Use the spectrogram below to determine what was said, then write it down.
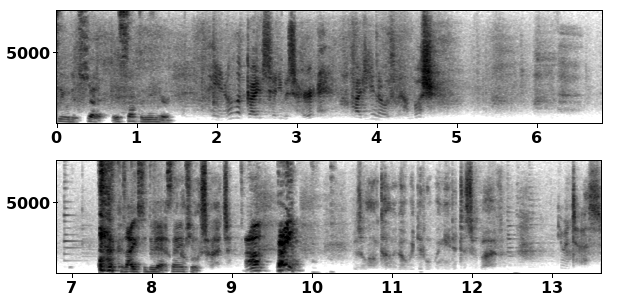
sealed it shut. There's something in here. Hey, you know that guy who said he was hurt? How did you know it was an ambush? Cause I used to do that same shit. both sides. Ah, bam! It was a long time ago. We did what we needed to survive. You and Tess.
